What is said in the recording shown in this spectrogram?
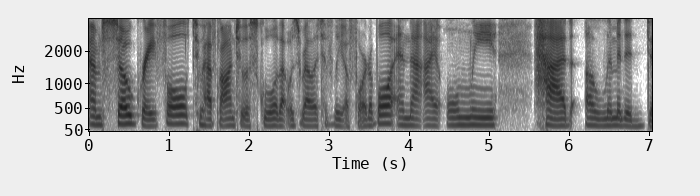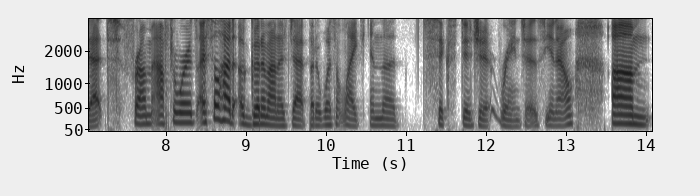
am so grateful to have gone to a school that was relatively affordable and that I only had a limited debt from afterwards. I still had a good amount of debt, but it wasn't like in the six digit ranges, you know? Um,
